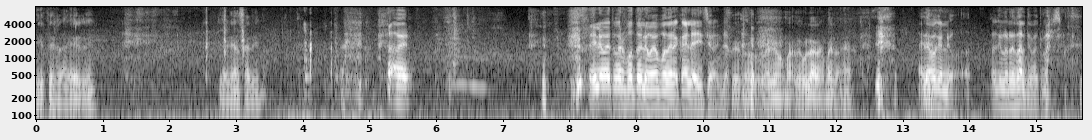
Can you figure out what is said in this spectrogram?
Y esta es la L. De Alianza Lima. A ver. Ahí le voy a tomar foto y lo voy a poner acá en la edición. ¿ya? Sí, no, regular, ¿eh? bueno, ya. Ahí tengo que lo, para que lo resalte, para que lo resalte. Sí,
